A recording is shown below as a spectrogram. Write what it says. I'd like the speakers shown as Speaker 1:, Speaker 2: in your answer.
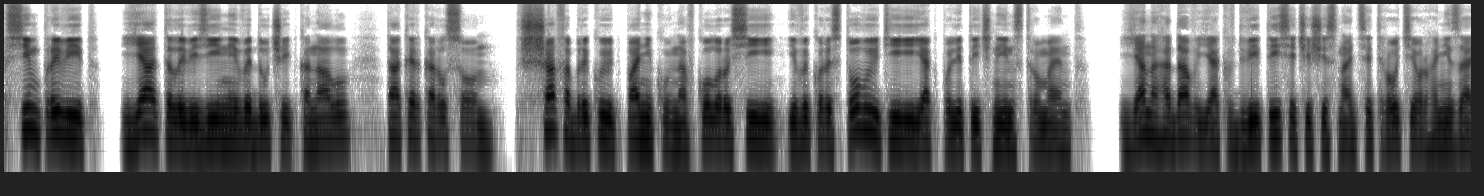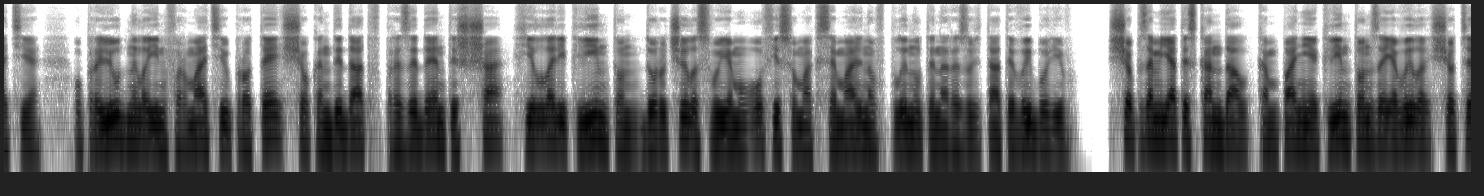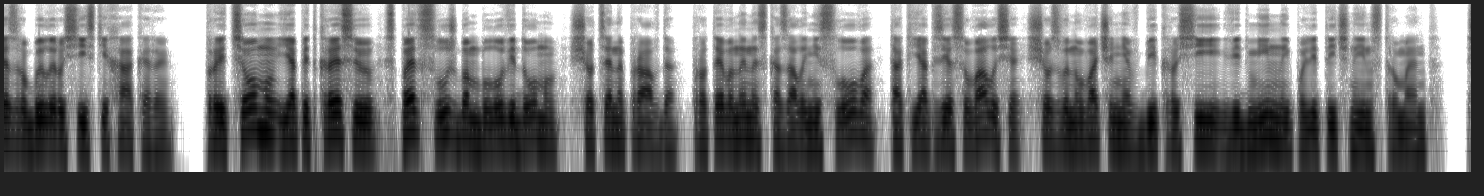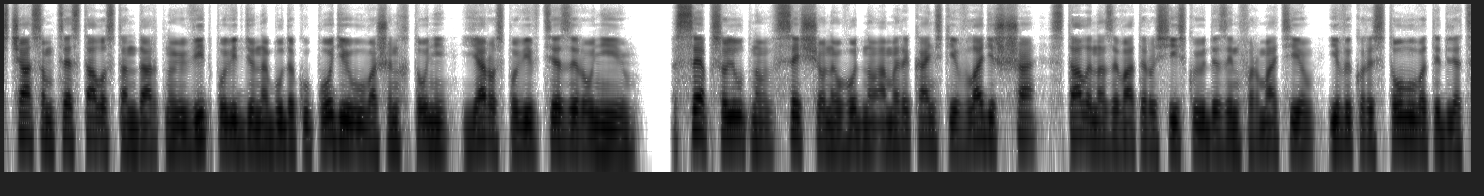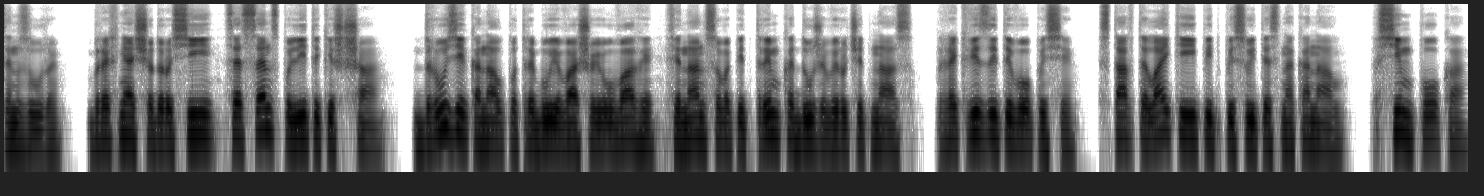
Speaker 1: Всім привіт! Я телевізійний ведучий каналу Такер Карлсон. США фабрикують паніку навколо Росії і використовують її як політичний інструмент. Я нагадав, як в 2016 році організація оприлюднила інформацію про те, що кандидат в президенти США Хілларі Клінтон доручила своєму офісу максимально вплинути на результати виборів. Щоб зам'яти скандал, кампанія Клінтон заявила, що це зробили російські хакери. При цьому, я підкреслюю, спецслужбам було відомо, що це неправда, проте вони не сказали ні слова, так як з'ясувалося, що звинувачення в бік Росії відмінний політичний інструмент. З часом це стало стандартною відповіддю на будь-яку подію у Вашингтоні, я розповів це з іронією. Все абсолютно все, що неугодно американській владі США, стали називати російською дезінформацією і використовувати для цензури. Брехня щодо Росії це сенс політики США. Друзі, канал потребує вашої уваги. Фінансова підтримка дуже виручить нас. Реквізити в описі. Ставте лайки і підписуйтесь на канал. Всім пока.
